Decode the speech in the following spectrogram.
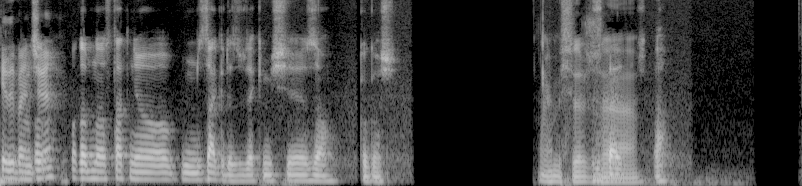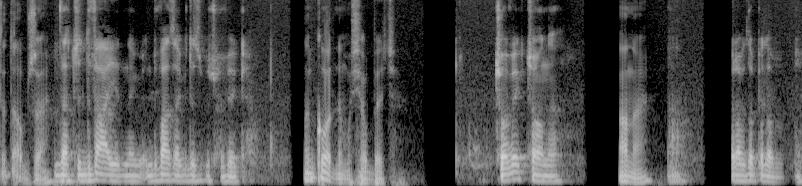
Kiedy będzie? Podobno ostatnio zagryzł w jakimś e, zoo kogoś. Ja myślę, że to dobrze. Znaczy dwa jednego, dwa zagryzły człowieka. No, głodny musiał być. Człowiek czy one? One. Prawdopodobnie.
